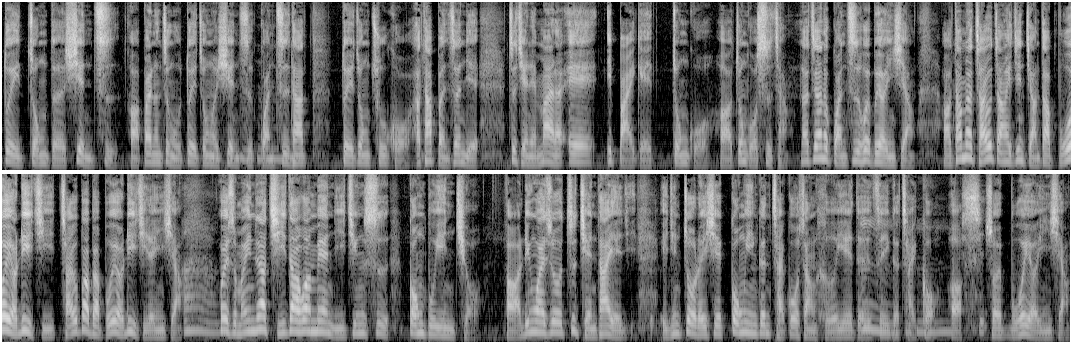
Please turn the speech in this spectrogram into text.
对中的限制啊，拜登政府对中的限制管制他对中出口啊，他本身也之前也卖了 A 一百给中国啊，中国市场，那这样的管制会不会有影响啊？他们的财务长已经讲到，不会有立即财务报表不会有立即的影响，为什么？因为它其他方面已经是供不应求。啊，另外说，之前他也已经做了一些供应跟采购上合约的这个采购哦，所以不会有影响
